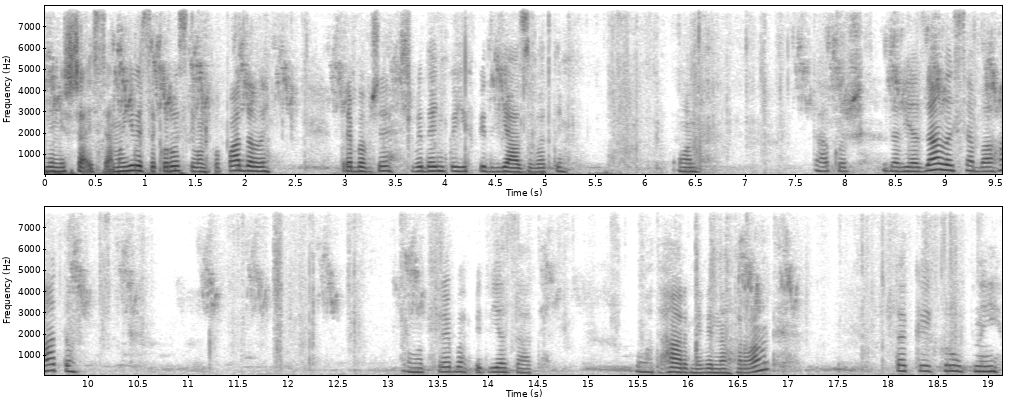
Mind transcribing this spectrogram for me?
Не мішайся, мої високорослі вон попадали. Треба вже швиденько їх підв'язувати. Он. Також зав'язалося багато. От, треба підв'язати. От гарний виноград. Такий крупний.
